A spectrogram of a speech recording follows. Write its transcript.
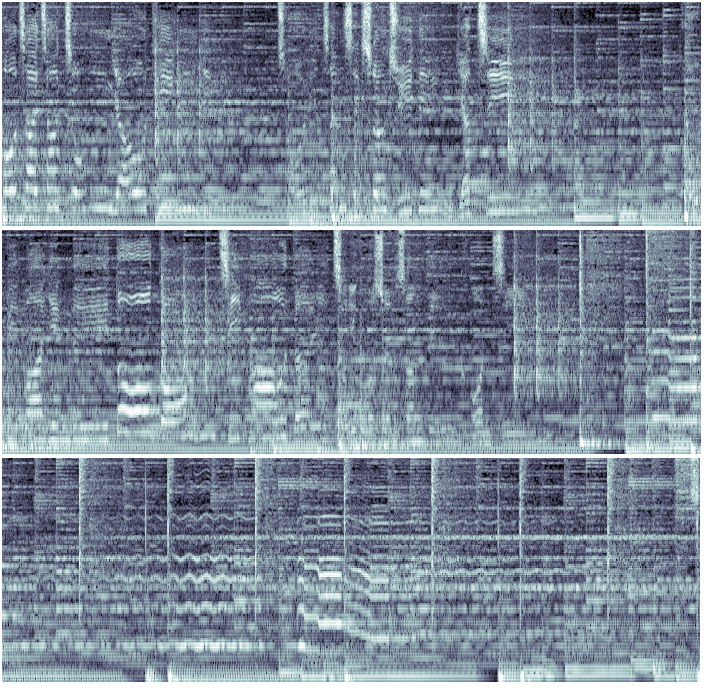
可猜测，总有天意，才珍惜相处的日子。道别话仍未多讲，只抛低这个伤心的汉子。沉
